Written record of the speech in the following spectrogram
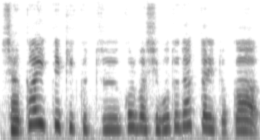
社会的苦痛。これは仕事だったりとか、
